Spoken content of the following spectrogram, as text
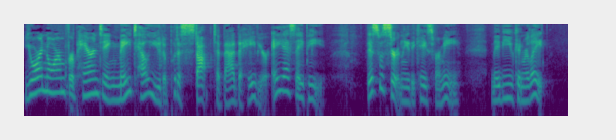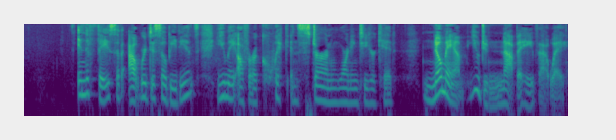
your norm for parenting may tell you to put a stop to bad behavior ASAP. This was certainly the case for me. Maybe you can relate. In the face of outward disobedience, you may offer a quick and stern warning to your kid No, ma'am, you do not behave that way.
